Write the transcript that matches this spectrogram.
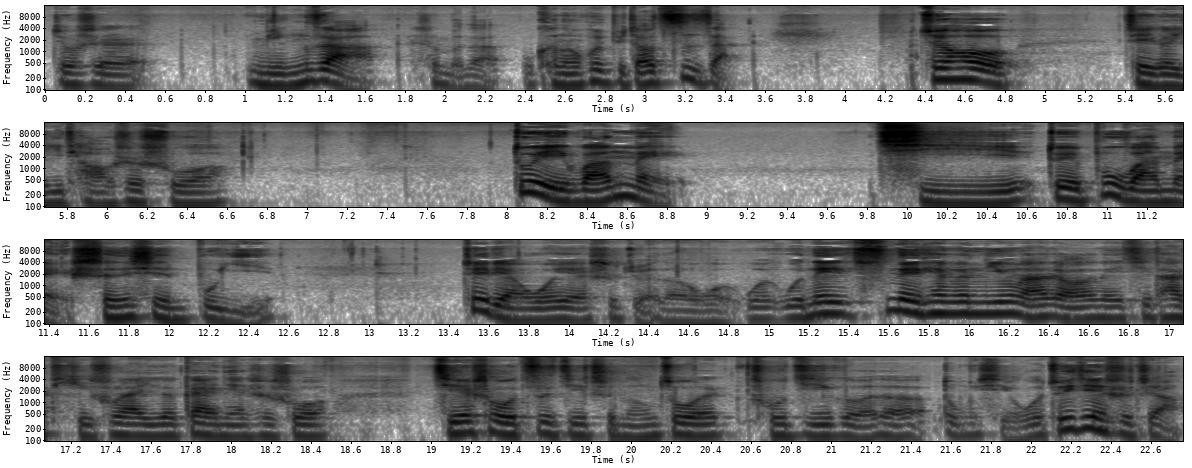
就是名字啊什么的，我可能会比较自在。最后这个一条是说。对完美起疑，对不完美深信不疑，这点我也是觉得，我我我那那天跟英兰聊的那期，他提出来一个概念是说，接受自己只能做出及格的东西。我最近是这样，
